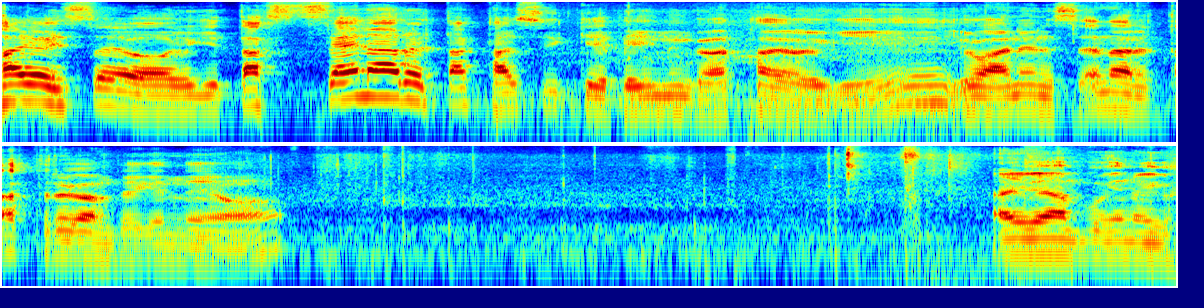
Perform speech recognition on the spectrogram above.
파여 있어요. 여기 딱 세나를 딱 달 수 있게 돼 있는 것 같아요. 여기 요 안에는 세나를 딱 들어가면 되겠네요. 아니 왜 안 보이노 이거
